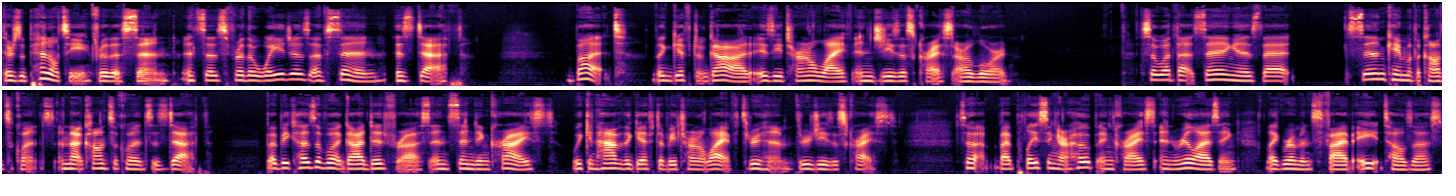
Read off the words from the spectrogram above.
There's a penalty for this sin. It says for the wages of sin is death. But the gift of God is eternal life in Jesus Christ our Lord. So, what that's saying is that sin came with a consequence, and that consequence is death. But because of what God did for us in sending Christ, we can have the gift of eternal life through Him, through Jesus Christ. So, by placing our hope in Christ and realizing, like Romans 5 8 tells us,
